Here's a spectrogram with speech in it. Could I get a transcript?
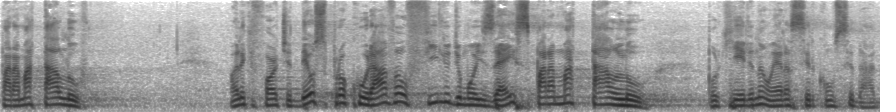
para matá-lo. Olha que forte, Deus procurava o filho de Moisés para matá-lo, porque ele não era circuncidado.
